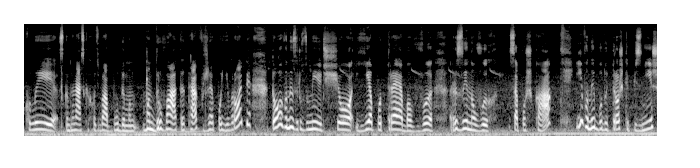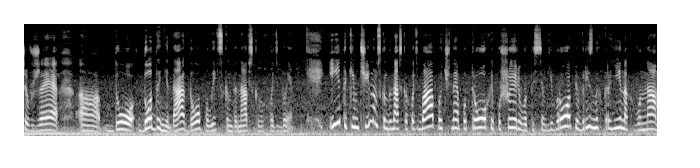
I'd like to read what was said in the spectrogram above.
коли скандинавська ходьба буде ман- мандрувати так вже по Європі, то вони зрозуміють, що є потреба в резинових сапожках, і вони будуть трошки пізніше вже а, до, додані да, до полиць скандинавської ходьби. І таким чином скандинавська ходьба почне потрохи поширюватися в Європі, в різних країнах вона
